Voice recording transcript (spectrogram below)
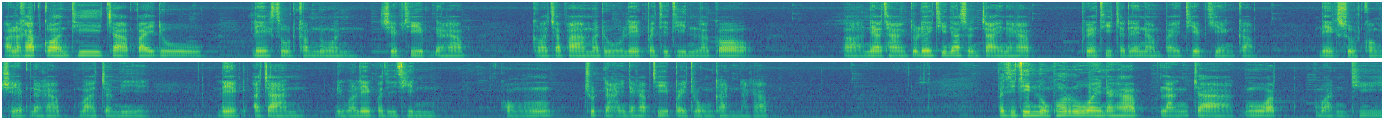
เอาละครับก่อนที่จะไปดูเลขสูตรคำนวณเชฟชีพนะครับ ก็จะพามาดูเลขปฏิทิน แล้วก็แนวทางตัวเลขที่น่าสนใจนะครับ เพื่อที่จะได้นำไปเทียบเคียงกับเลขสูตรของเชฟนะครับ ว่าจะมีเลขอาจารย์ หรือว่าเลขปฏิทินของ ชุดไหนนะครับที่ไปตรงกันนะครับ ปฏิทินหลวงพ่อรวยนะครับ หลังจากงวดวันที่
